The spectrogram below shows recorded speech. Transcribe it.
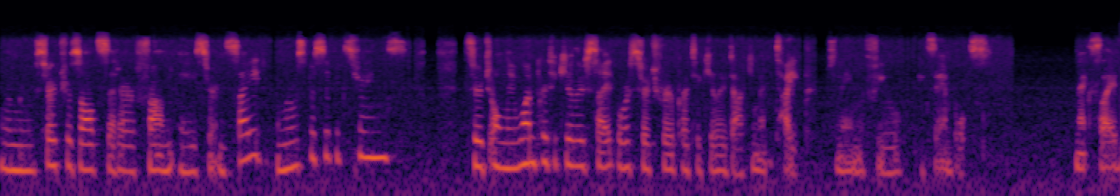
remove search results that are from a certain site, remove specific strings, search only one particular site, or search for a particular document type, to name a few examples. Next slide.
